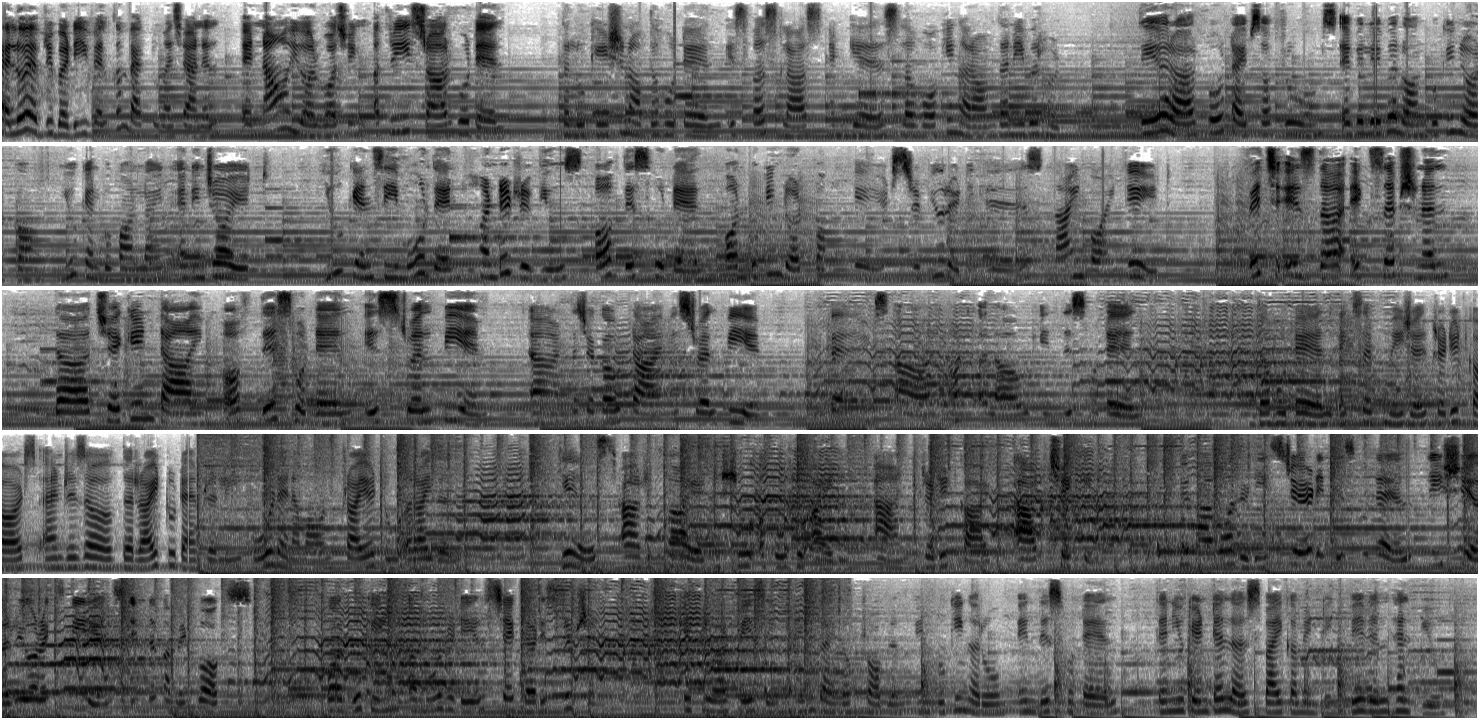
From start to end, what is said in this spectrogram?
Hello everybody, welcome back to my channel and now you are watching a 3-star hotel. The location of the hotel is first class and guests love walking around the neighborhood. There are 4 types of rooms available on booking.com. You can book online and enjoy it. You can see more than 100 reviews of this hotel on booking.com. Its review rating is 9.8 which is the exceptional the check-in time of this hotel is 12 pm and the checkout time is 12 pm. Pets are not allowed in this hotel. The hotel accepts major credit cards and reserve the right to temporarily hold an amount prior to arrival. Guests are required to show a photo ID and credit card at check-in. If you have already stayed in this hotel, please share your experience in the comment box. For booking or more details, check the description. If you are facing any kind of problem in booking a room in this hotel, then you can tell us by commenting. We will help you.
